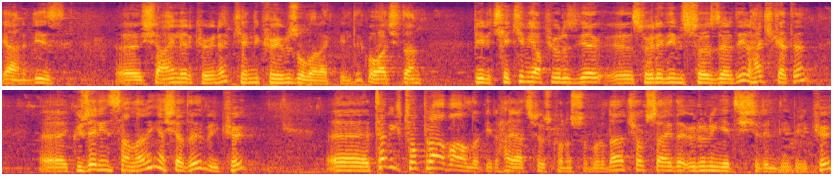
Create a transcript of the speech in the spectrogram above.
Yani biz e, Şahinler Köyü'ne kendi köyümüz olarak bildik. O açıdan bir çekim yapıyoruz diye e, söylediğimiz sözler değil. Hakikaten e, güzel insanların yaşadığı bir köy. E, tabii ki toprağa bağlı bir hayat söz konusu burada. Çok sayıda ürünün yetiştirildiği bir köy.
